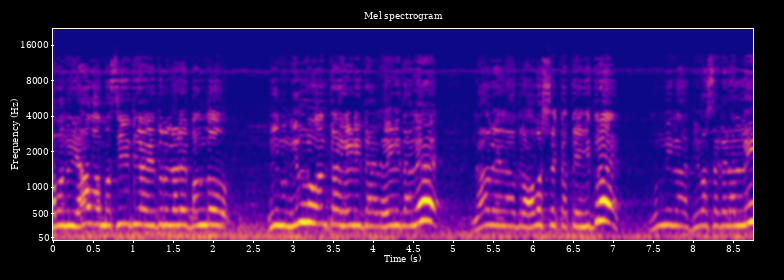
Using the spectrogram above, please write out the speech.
ಅವನು ಯಾವ ಮಸೀದಿಯ ಎದುರುಗಡೆ ಬಂದು ನೀನು ನಿಲ್ಲು ಅಂತ ಹೇಳಿದ ಹೇಳಿದಾನೆ. ನಾವೇನಾದರೂ ಅವಶ್ಯಕತೆ ಇದ್ರೆ ಮುಂದಿನ ದಿವಸಗಳಲ್ಲಿ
